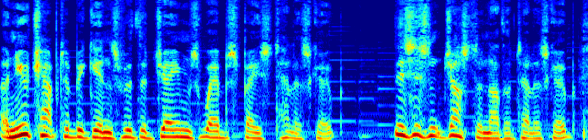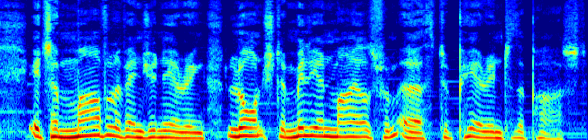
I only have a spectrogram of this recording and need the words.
a new chapter begins with the James Webb Space Telescope. This isn't just another telescope, it's a marvel of engineering launched a million miles from Earth to peer into the past.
